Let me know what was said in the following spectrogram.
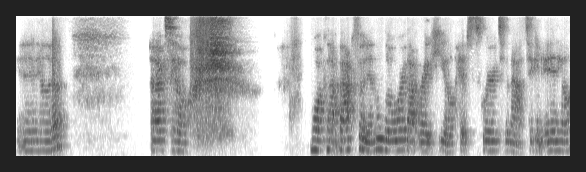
Inhale it up. Exhale. Walk that back foot in, lower that right heel, hips square to the mat. Take an inhale,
